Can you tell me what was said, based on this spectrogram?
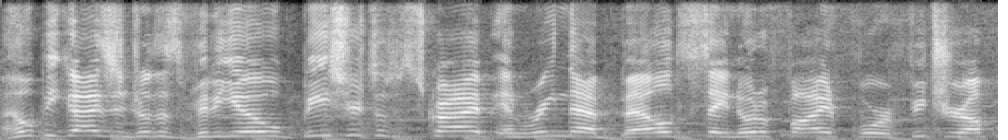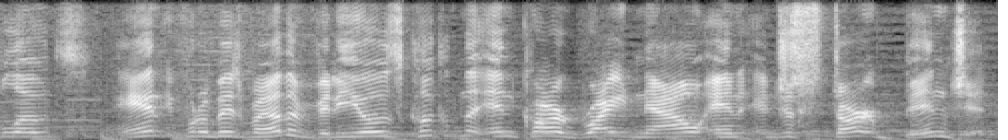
I hope you guys enjoyed this video. Be sure to subscribe and ring that bell to stay notified for future uploads. And if you want to binge my other videos, click on the end card right now and, and just start binging.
